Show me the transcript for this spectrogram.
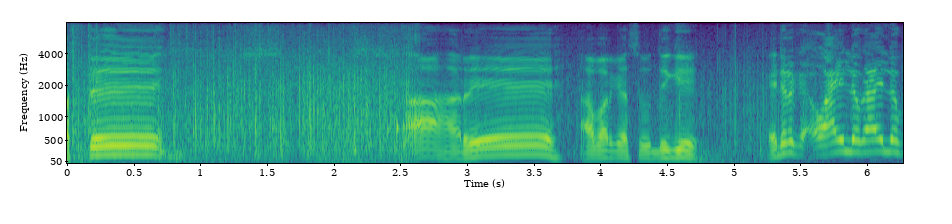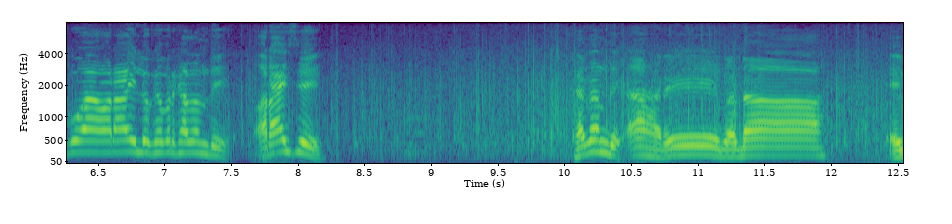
আস্তে। আহারে, আবার গেছে ওদিকে। এটার আই লোক আই আইলো ওরা আইলো এবার খাদান দে। ওরা আইছে? খেদান দে। আরে বেডা। এই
